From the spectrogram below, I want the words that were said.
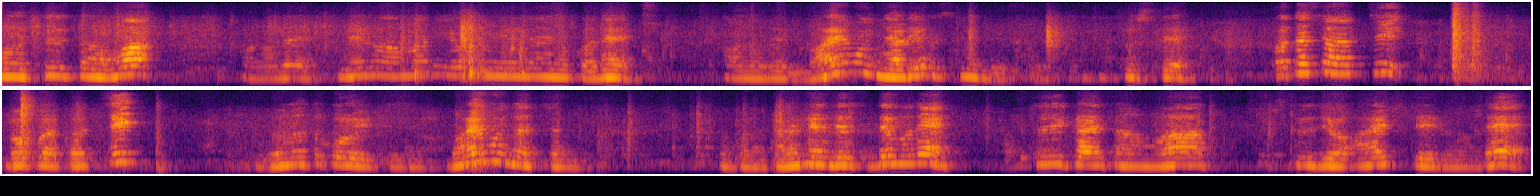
の羊さんはあのね、目があまりよく見えないのかね、あのね、迷子になりやすいんです。そして、私はあっち、僕はこっち、いろんなところ行ってね、迷子になっちゃうんです。だから大変です。でもね、羊飼さんは羊を愛しているので、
